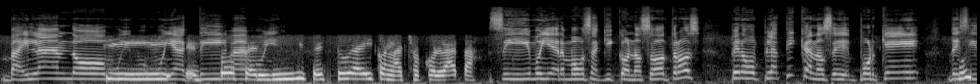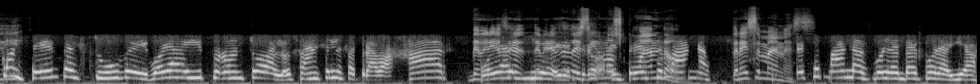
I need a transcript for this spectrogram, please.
bailando, muy, muy activa. Muy- feliz, estuve ahí con la chocolata. sí, muy hermosa aquí con nosotros. Pero platícanos, eh, ¿por qué Muy decidí? contenta estuve y voy a ir pronto a Los Ángeles a trabajar. Deberías, de- ir, deberías de eh, decirnos en tres cuándo. semanas. Tres semanas. Tres semanas voy a andar por allá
